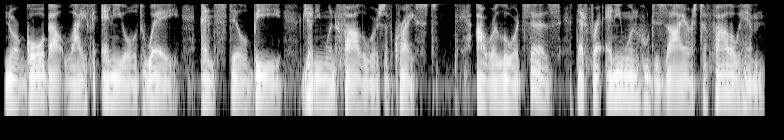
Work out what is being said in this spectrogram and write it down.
nor go about life any old way and still be genuine followers of Christ. Our Lord says that for anyone who desires to follow him,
